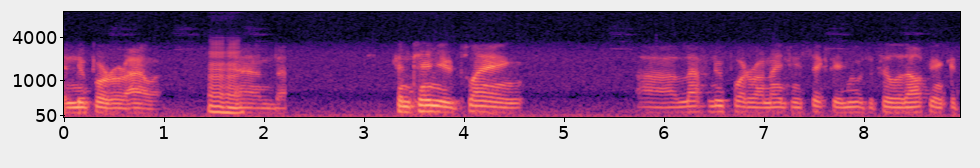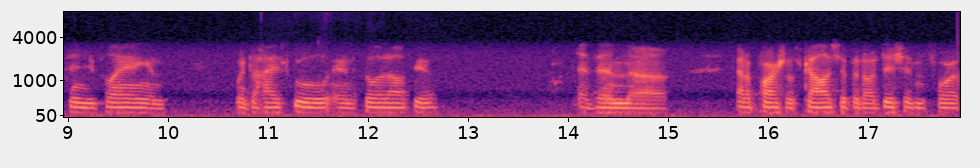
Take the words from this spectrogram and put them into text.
in Newport, Rhode Island, Mm-hmm. and uh, continued playing. Uh, left Newport around 1960, moved to Philadelphia, and continued playing, and went to high school in Philadelphia, and then. Uh, got a partial scholarship and auditioned for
